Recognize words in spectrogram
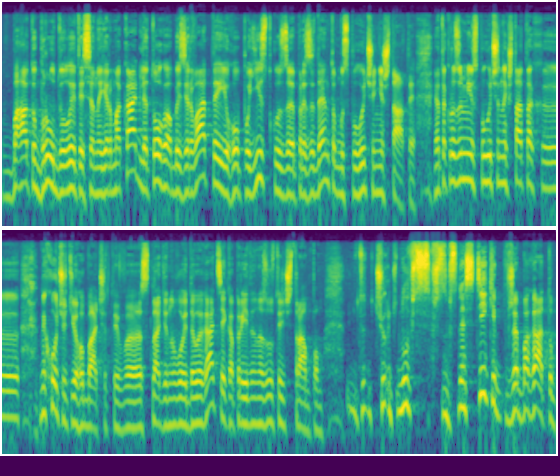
багато бруду литися на Єрмака для того, аби зірвати його поїздку з президентом у Сполучені Штати. Я так розумію, в Сполучених Штатах е, не хочуть його бачити в складі нової делегації, яка приїде на зустріч з Трампом. Ну настільки вже багато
